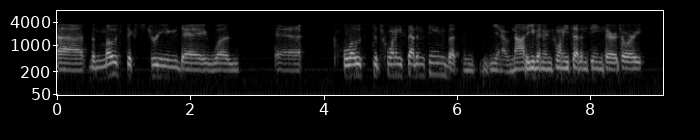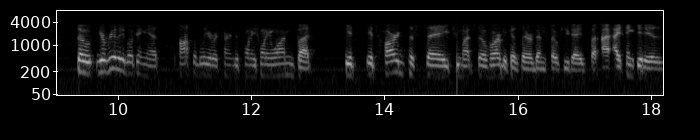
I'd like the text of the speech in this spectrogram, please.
Uh, the most extreme day was uh, close to 2017, but you know, not even in 2017 territory. So you're really looking at possibly a return to 2021, but it's it's hard to say too much so far because there have been so few days. But I, I think it is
